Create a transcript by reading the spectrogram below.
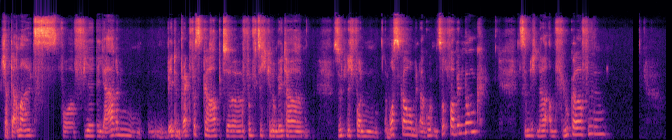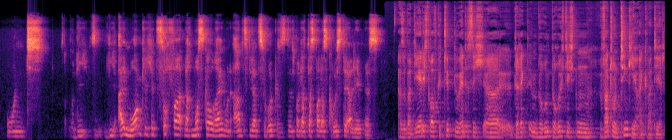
Ich habe damals vor vier Jahren ein Bed and Breakfast gehabt, 50 äh, Kilometer südlich von Moskau mit einer guten Zugverbindung, ziemlich nah am Flughafen. Und die, die allmorgendliche Zugfahrt nach Moskau rein und abends wieder zurück, das, das war das größte Erlebnis. Also bei dir hätte ich drauf getippt, du hättest dich äh, direkt im berühmt-berüchtigten Watt und Tinky einquartiert.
